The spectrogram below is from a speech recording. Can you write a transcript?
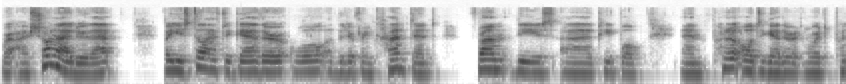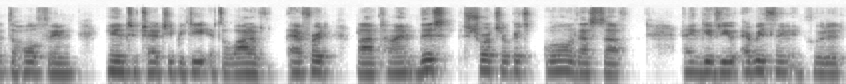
where I've shown how to do that, but you still have to gather all of the different content from these uh, people and put it all together in order to put the whole thing into ChatGPT. It's a lot of effort, a lot of time. This short circuits all of that stuff and gives you everything included.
